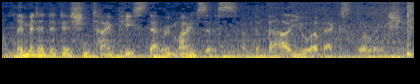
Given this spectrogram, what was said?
A limited edition timepiece that reminds us of the value of exploration.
